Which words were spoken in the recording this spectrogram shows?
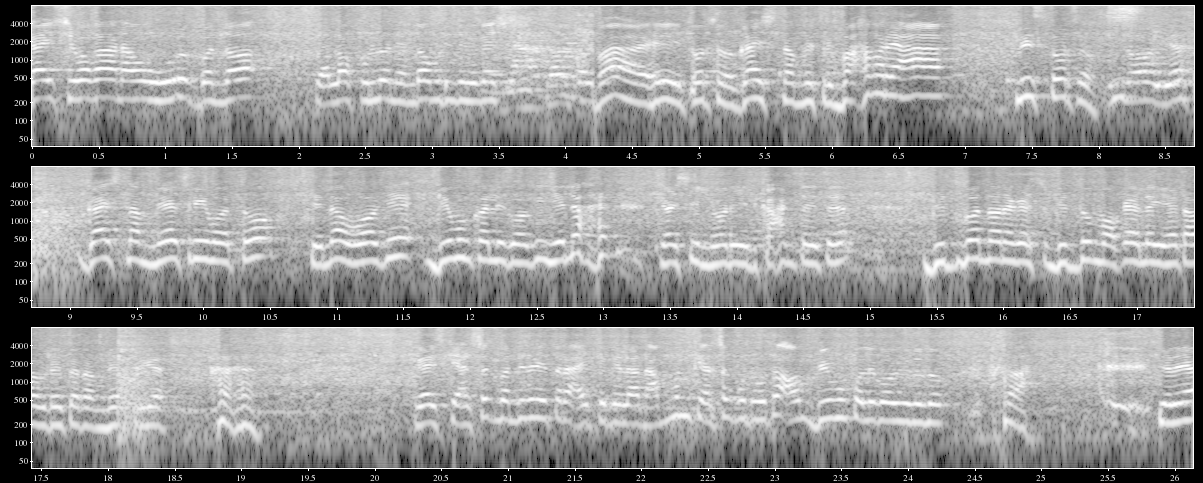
ಗೈಸ್ ಇವಾಗ ನಾವು ಊರಿಗೆ ಬಂದು ಎಲ್ಲ ಫುಲ್ಲು ನೆಂದೋಗ್ಬಿಟ್ಟಿದ್ದೀವಿ ಗೈಸ್ ಬಾ ಹೇ ತೋರಿಸು. ಗೈಸ್ ನಮ್ಮ ಹೆಸರು ಬಾ ಮರೆ ಪ್ಲೀಸ್ ತೋರಿಸು. ಗೈಸ್ ನಮ್ಮ ಮೇಸ್ರಿ ಇವತ್ತು ಎಲ್ಲೋ ಹೋಗಿ ಭೀಮಂಕಲ್ಲಿಗೆ ಹೋಗಿ ಎಲ್ಲೋ ಗೈಸ್ ಇಲ್ಲಿ ನೋಡಿ, ಇಲ್ಲಿ ಕಾಣ್ತೈತೆ. ಬಿದ್ದು ಬಂದವನೇ ಗೈಸ್ ಬಿದ್ದು ಮೊಕ ಎಲ್ಲ ಏಟಾಗ್ಬಿಟ್ಟೈತೆ ನಮ್ಮ ಮೇಸ್ರಿಗೆ ಗೈಸ್ ಕೆಲ್ಸಕ್ಕೆ ಬಂದಿದ್ರೆ ಈ ಥರ ಆಯ್ತಿರ್ಲಿಲ್ಲ. ನಮ್ಮನ್ನ ಕೆಲ್ಸಕ್ಕೆ ಬಿಟ್ಬಿಟ್ಟು ಅವ್ನು ಭೀಮಂಕಲ್ಲಿಗೆ ಹೋಗಿರೋದು. ಗೆಳೆಯ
